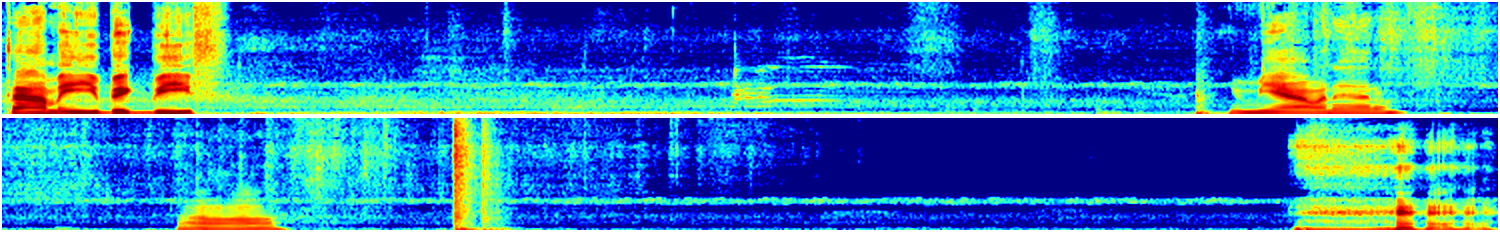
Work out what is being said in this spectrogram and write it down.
Tommy, you big beef. You meowing at him? Aww.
